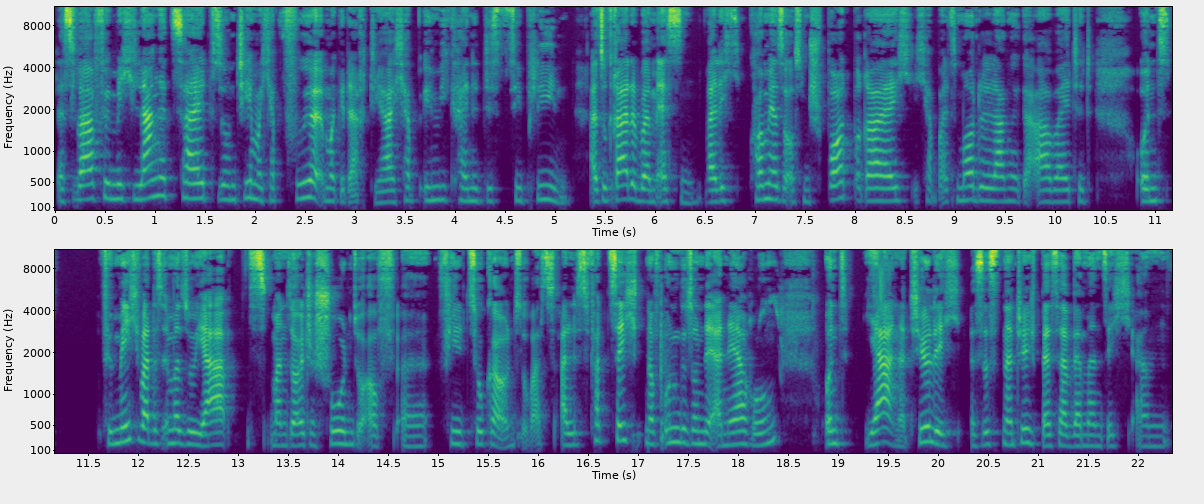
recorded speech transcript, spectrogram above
Das war für mich lange Zeit so ein Thema. Ich habe früher immer gedacht, ja, ich habe irgendwie keine Disziplin. Also gerade beim Essen, weil ich komme ja so aus dem Sportbereich, ich habe als Model lange gearbeitet und für mich war das immer so, ja, man sollte schon so auf äh, viel Zucker und sowas alles verzichten, auf ungesunde Ernährung. Und ja, natürlich, es ist natürlich besser, wenn man sich ähm,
